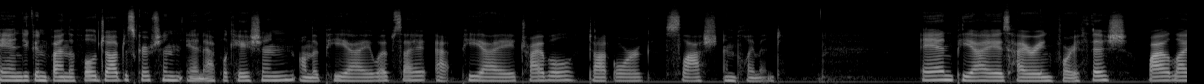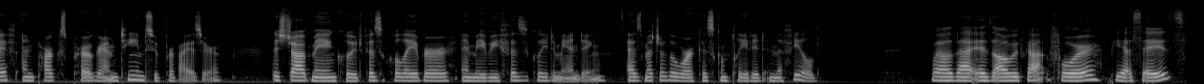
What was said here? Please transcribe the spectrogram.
And you can find the full job description and application on the PIA website at piatribal.org/employment. And PIA is hiring for a fish, wildlife, and parks program team supervisor. This job may include physical labor and may be physically demanding, as much of the work is completed in the field. Well, that is all we've got for PSAs.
